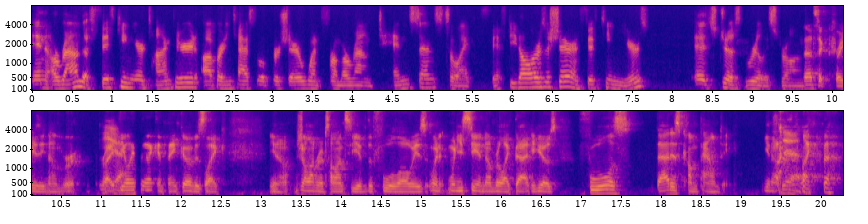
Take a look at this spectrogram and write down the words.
in around a 15 year time period, operating cash flow per share went from around 10 cents to like $50 a share in 15 years. It's just really strong. That's a crazy number, right? Yeah. The only thing I can think of is like, you know, John Rotonti of the Fool always when when you see a number like that, he goes, "Fools, that is compounding." You know, Yeah. like that,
